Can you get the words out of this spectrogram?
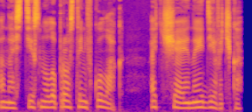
Она стиснула простынь в кулак. Отчаянная девочка.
